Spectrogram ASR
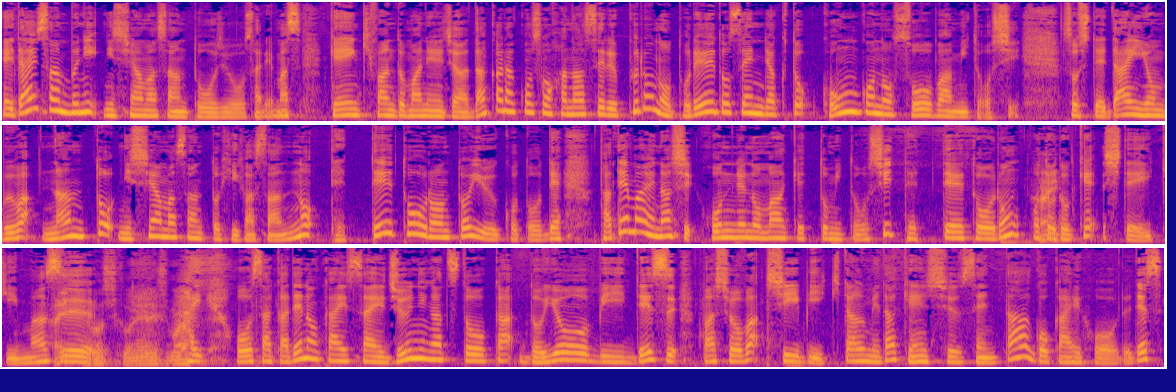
第3部に西山さん登場されます。現役ファンドマネージャーだからこそ話せるプロのトレード戦略と今後の相場見通し。そして第第4部は、なんと西山さんと比嘉さんの徹底討論ということで、建前なし、本音のマーケット見通し、徹底討論、お届けしていきます、はいはい、よろしくお願いします。はい。大阪での開催、12月10日土曜日です。場所は CB 北梅田研修センター5階ホールです。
